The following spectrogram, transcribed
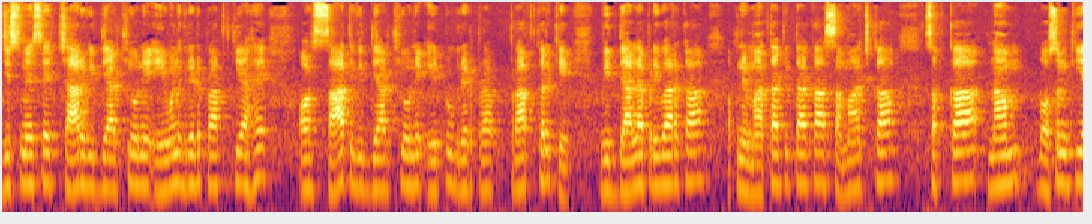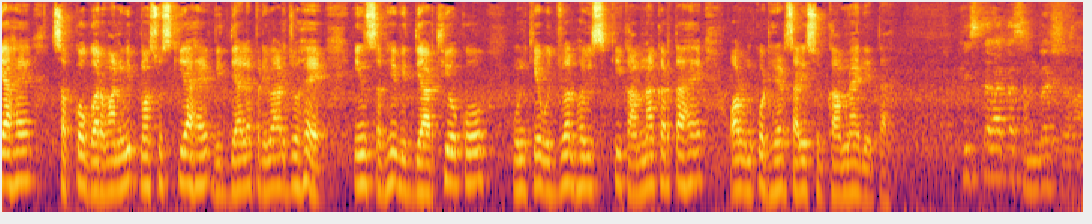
जिसमें से चार विद्यार्थियों ने ए वन ग्रेड प्राप्त किया है और सात विद्यार्थियों ने ए टू ग्रेड प्राप्त करके विद्यालय परिवार का, अपने माता पिता का, समाज का, सबका नाम रोशन किया है, सबको गौरवान्वित महसूस किया है। विद्यालय परिवार जो है, इन सभी विद्यार्थियों को उनके उज्जवल भविष्य की कामना करता है और उनको ढेर सारी शुभकामनाएँ देता है। किस तरह का संघर्ष रहा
